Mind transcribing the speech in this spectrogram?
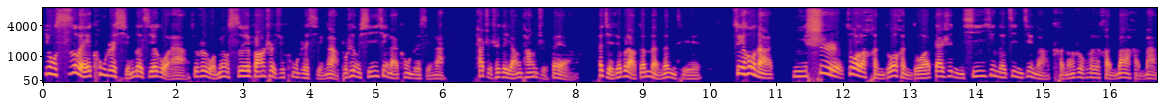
用思维控制行的结果呀，就是我们用思维方式去控制行啊，不是用心性来控制行啊，它只是个扬汤止沸啊，它解决不了根本问题。最后呢。你是做了很多很多，但是你心性的进境啊，可能说会很慢很慢。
